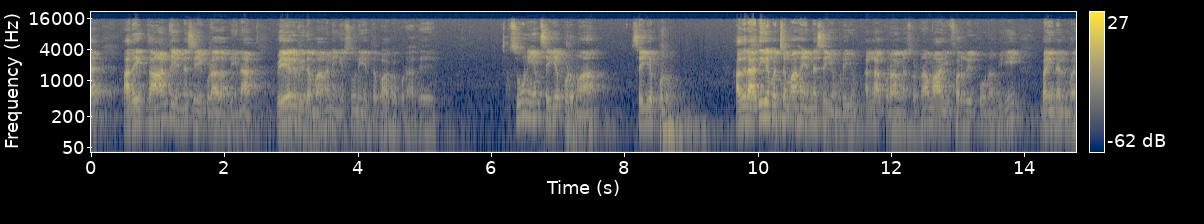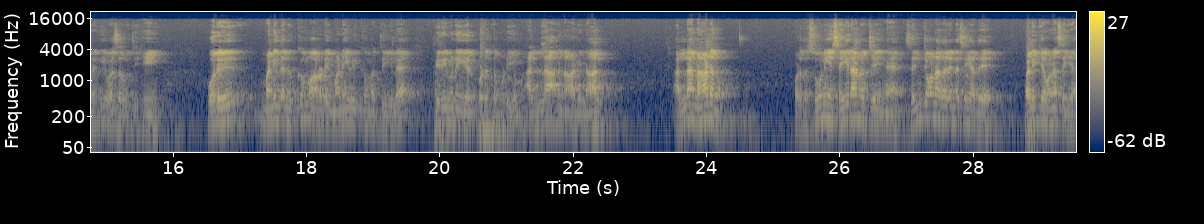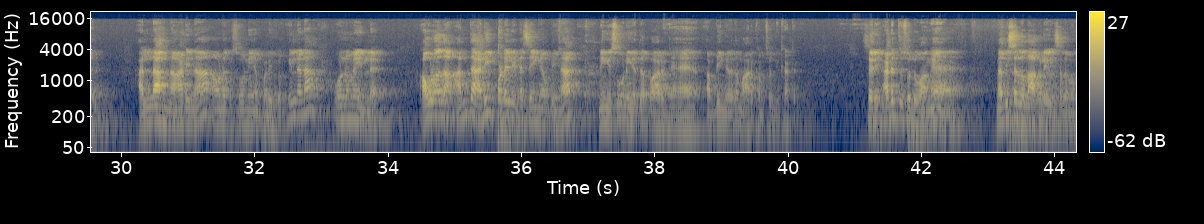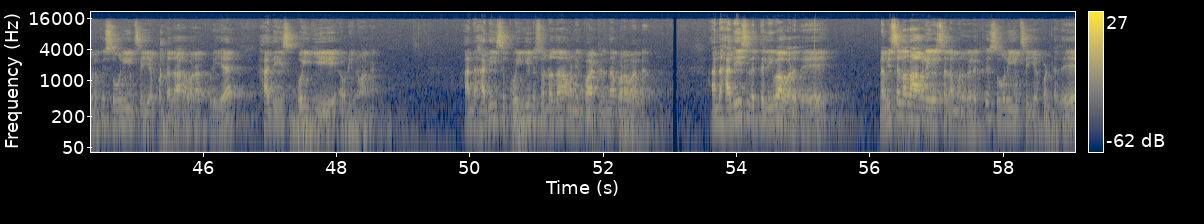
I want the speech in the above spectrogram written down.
அதை தாண்டி என்ன செய்யக்கூடாது அப்படின்னா வேறு விதமாக நீங்கள் சூனியத்தை பார்க்கக்கூடாது. சூனியம் செய்யப்படுமா? செய்யப்படும். அதில் அதிகபட்சமாக என்ன செய்ய முடியும்? அல்லாஹ் குரானில் சொல்கிறான் மா இஃபர்ரி நபிஹி பைனல் மருகி வசவுஜிஹி ஒரு மனிதனுக்கும் அவனுடைய மனைவிக்கும் மத்தியில் பிரிவினை ஏற்படுத்த முடியும். அல்லாஹ் நாடினால். அல்லாஹ் நாடணும். ஒருத்தர் சூனியம் செய்கிறான்னு வச்சுக்கோங்க செஞ்சோன்னு அதில் என்ன செய்யாது? பழிக்கவனா செய்யாது. அல்லாஹ் நாடினா அவனுக்கு சூனியம் பழிக்கும். இல்லைன்னா ஒன்றுமே இல்லை. அவ்வளோதான் அந்த அடிப்படையில் என்ன செய்யுங்க அப்படின்னா நீங்கள் சூனியத்தை பாருங்க அப்படிங்கிறத மார்க்கம் சொல்லி காட்டுது. சரி அடுத்து சொல்லுவாங்க நபிசல்லாஹ் அலைஹி வஸல்லம் அவர்களுக்கு சூனியம் செய்யப்பட்டதாக வரக்கூடிய ஹதீஸ் பொய் அப்படின்னுவாங்க. அந்த ஹதீஸ் பொய்ன்னு சொன்னதான் அவன் நிப்பாட்டு பரவாயில்ல. அந்த ஹதீஸில் தெளிவாக வருது நபிசல்லாஹ் அலைஹி வஸல்லம் அவர்களுக்கு சூனியம் செய்யப்பட்டது.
